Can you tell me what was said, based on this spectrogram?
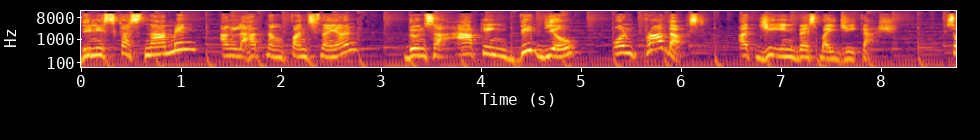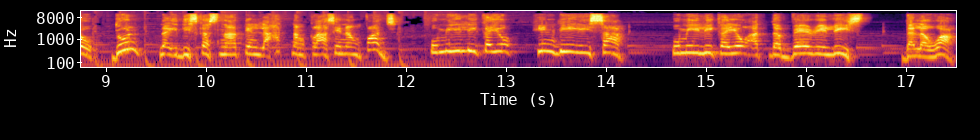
Diniscuss namin ang lahat ng funds na yan dun sa aking video on products at G-Invest by GCash. So, dun na i-discuss natin lahat ng klase ng funds. Pumili kayo, hindi isa. Pumili kayo at the very least, dalawa.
